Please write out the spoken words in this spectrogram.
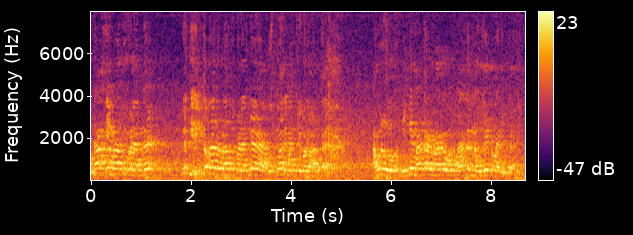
ಉಡಾಫೆ ಮಾತುಗಳನ್ನ ವ್ಯತಿರಿಕ್ತವಾದ ಮಾತುಗಳನ್ನ ಉಸ್ತುವಾರಿ ಮಂತ್ರಿಗಳು ಆಡ್ತಾರೆ ಅವರು ನಿನ್ನೆ ಮಾತಾಡುವಾಗ ಒಂದು ಮಾತನ್ನ ಉಲ್ಲೇಖ ಮಾಡಿದ್ದಾರೆ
